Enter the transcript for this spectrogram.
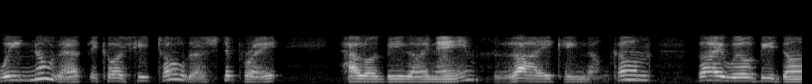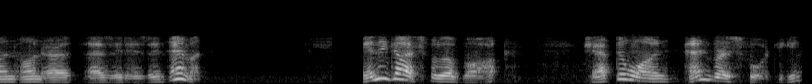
We know that because he told us to pray, Hallowed be thy name, thy kingdom come, thy will be done on earth as it is in heaven. In the Gospel of Mark, chapter 1 and verse 14,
